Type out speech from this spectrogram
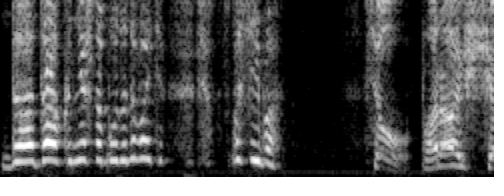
Да, да, конечно буду, давайте. Всё, спасибо. Все, прощай.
